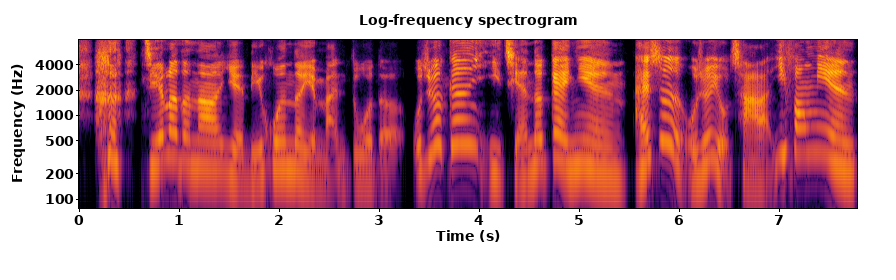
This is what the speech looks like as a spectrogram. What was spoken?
结了的呢也离婚的也蛮多的。我觉得跟以前的概念还是我觉得有差。一方。面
